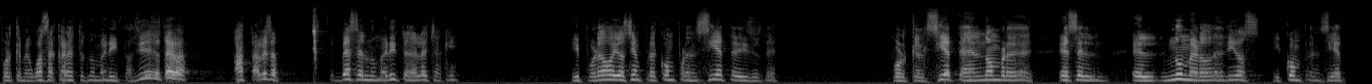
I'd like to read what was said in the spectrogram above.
Porque me voy a sacar estos numeritos. Así dice usted, hasta a veces ves el numerito y se lo echa aquí. Y por eso yo siempre compro en 7, dice usted. Porque el 7 es el nombre, de, es el, el número de Dios y compro en 7.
